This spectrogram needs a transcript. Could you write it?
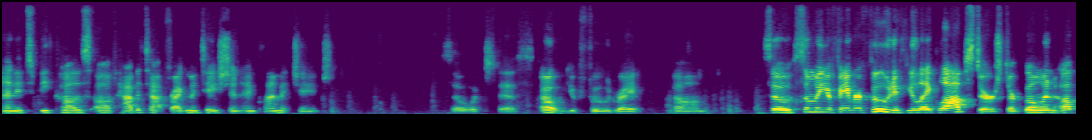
and it's because of habitat fragmentation and climate change. So what's this? Oh, your food, right? Um, so some of your favorite food, if you like lobsters, they're going up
